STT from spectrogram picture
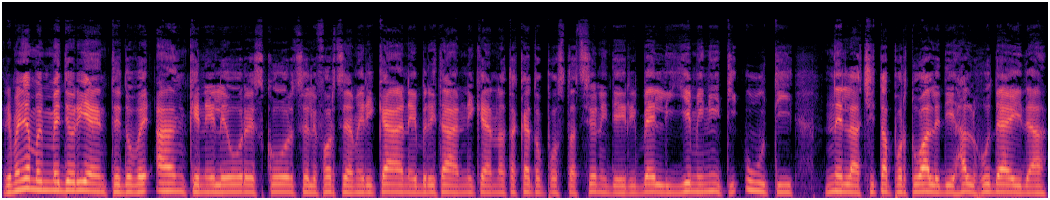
Rimaniamo in Medio Oriente dove anche nelle ore scorse le forze americane e britanniche hanno attaccato postazioni dei ribelli yemeniti Houthi nella città portuale di Al-Hudaida.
